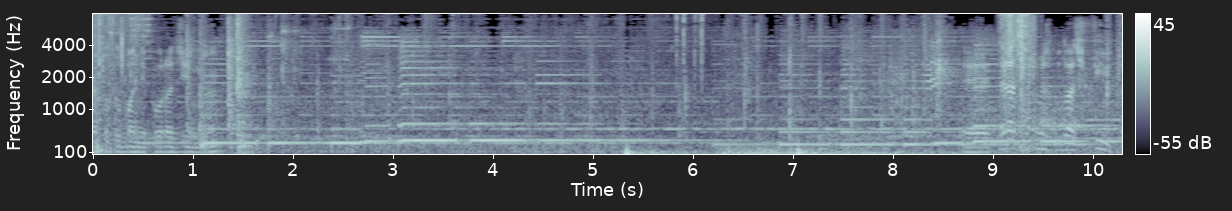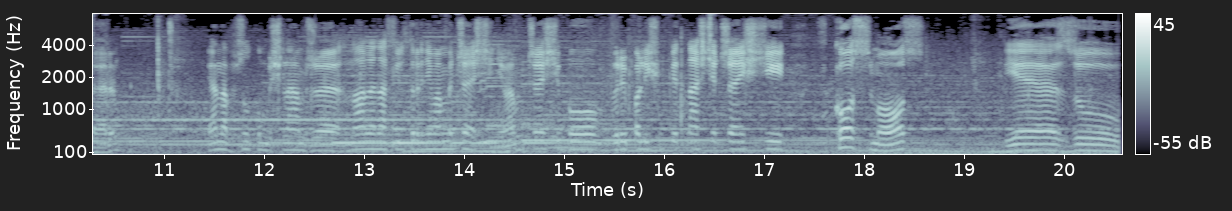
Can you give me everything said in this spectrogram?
Na to chyba nie poradzimy. Teraz musimy zbudować filtr. Ja na początku myślałem, że no ale na filtr nie mamy części. Nie mamy części, bo wyrypaliśmy 15 części w kosmos. Jezu,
